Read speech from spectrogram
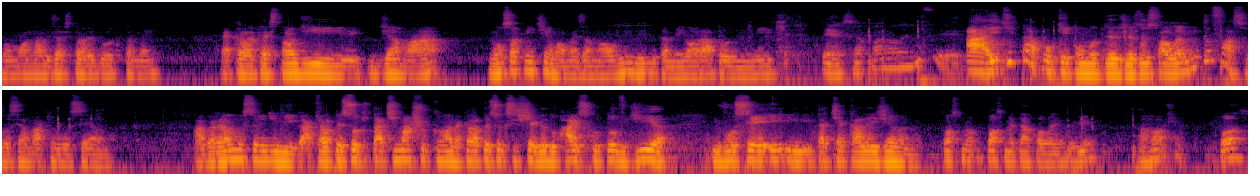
vamos analisar a história do outro também. É aquela questão de, de amar, não só quem te ama, mas amar o inimigo também, orar pelo inimigo. Essa é a parada de fé. Aí que tá, porque como Deus Jesus falou, é muito fácil você amar quem você ama. Agora ama o seu inimigo, aquela pessoa que tá te machucando, aquela pessoa que você chega do high school todo dia e você e, e tá te acalejando. Posso, posso meter uma polêmica aqui? A rocha? Posso?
